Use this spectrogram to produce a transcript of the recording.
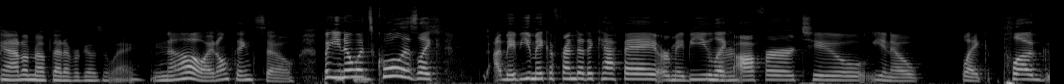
Yeah, I don't know if that ever goes away. No, I don't think so. But you know what's cool is like uh, maybe you make a friend at a cafe or maybe you like offer to, you know, like plug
